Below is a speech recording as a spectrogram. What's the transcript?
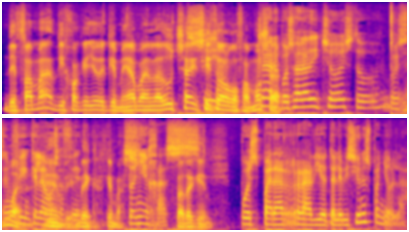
de fama, dijo aquello de que meaba en la ducha y se hizo algo famosa. Claro, pues ahora ha dicho esto. Pues en Bueno, fin, ¿qué le vamos en a hacer? venga, ¿qué más? Toñejas. ¿Para quién? Pues para Radio Televisión Española.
